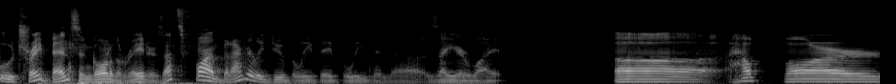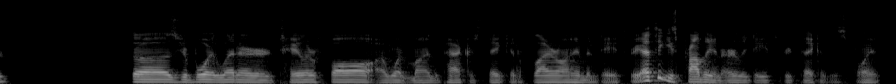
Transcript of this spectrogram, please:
Ooh, Trey Benson going to the Raiders. That's fun, but I really do believe they believe in uh, Zamir White. Uh, how far does your boy Leonard Taylor fall? I wouldn't mind the Packers taking a flyer on him in day three. I think he's probably an early day three pick at this point.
